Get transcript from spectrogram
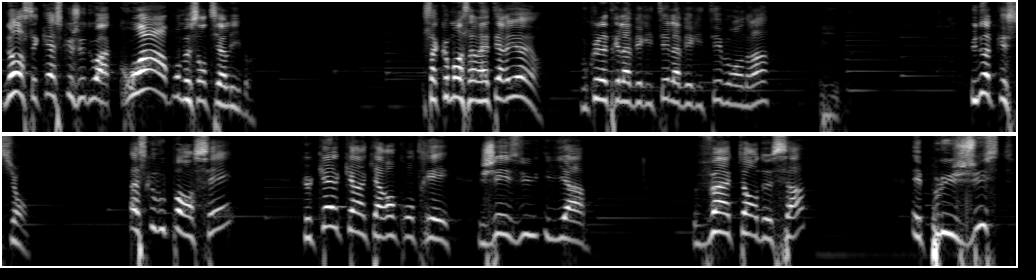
Non, c'est qu'est-ce que je dois croire pour me sentir libre Ça commence à l'intérieur. Vous connaîtrez la vérité, la vérité vous rendra libre. Une autre question. Est-ce que vous pensez que quelqu'un qui a rencontré Jésus il y a 20 ans de ça est plus juste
